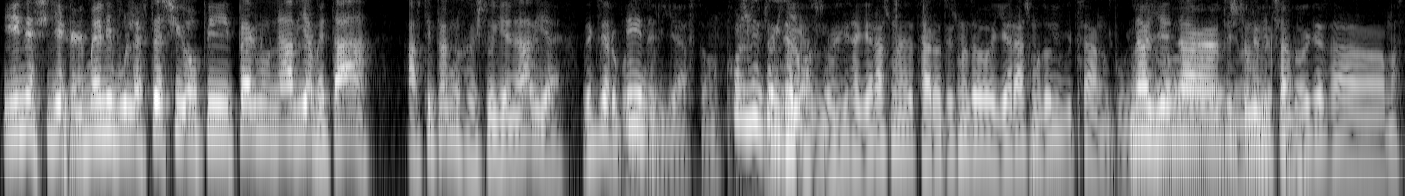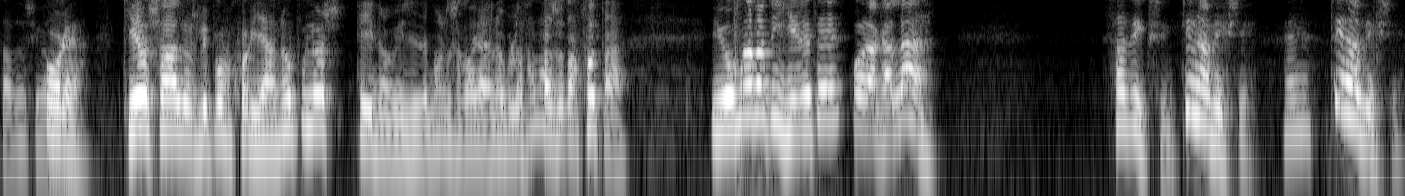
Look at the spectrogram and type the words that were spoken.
Είναι συγκεκριμένοι βουλευτές οι οποίοι παίρνουν άδεια μετά; Αυτοί παίρνουν Χριστούγεννα άδεια. Δεν ξέρω πώς Είναι. λειτουργεί αυτό. Πώς λειτουργεί Δεν ξέρω αυτό; πώς λειτουργεί. Θα, γεράσουμε, θα ρωτήσουμε το Γεράσιμο το Λιβιτσάνο που είναι Να στο- γε- να ρωτήσεις το κοινοβουλευτικό Λιβιτσάνο. και θα μας τα δώσει όλα. Ωραία. Και ως άλλος λοιπόν Χωριανόπουλος, τι νομίζετε, μόνο στο Χωριανόπουλο θα αλλάζω τα φώτα. Η ομάδα τι γίνεται, όλα καλά; Θα δείξει. Τι να δείξει; Ε, Τι να δείξει;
